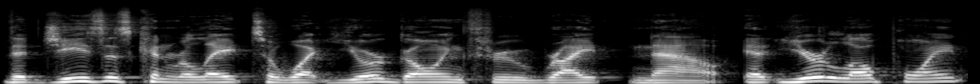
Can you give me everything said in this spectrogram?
that Jesus can relate to what you're going through right now. At your low point,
